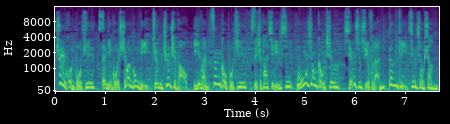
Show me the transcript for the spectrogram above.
置换补贴，三年或十万公里整车质保，一万增购补贴，四十八期零息无忧购车，详询雪佛兰当地经销商。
